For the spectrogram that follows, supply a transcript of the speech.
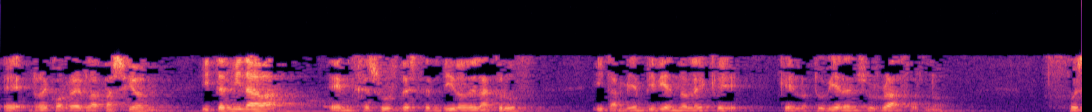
eh, recorrer la pasión y terminaba en Jesús descendido de la cruz y también pidiéndole que, que lo tuviera en sus brazos, ¿no? Pues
